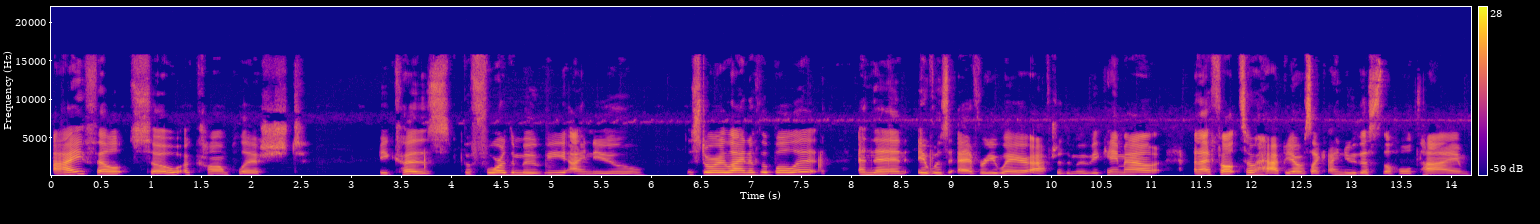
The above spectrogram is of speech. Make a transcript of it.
I felt so accomplished because before the movie I knew the storyline of the bullet and then it was everywhere after the movie came out and I felt so happy. I was like I knew this the whole time.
